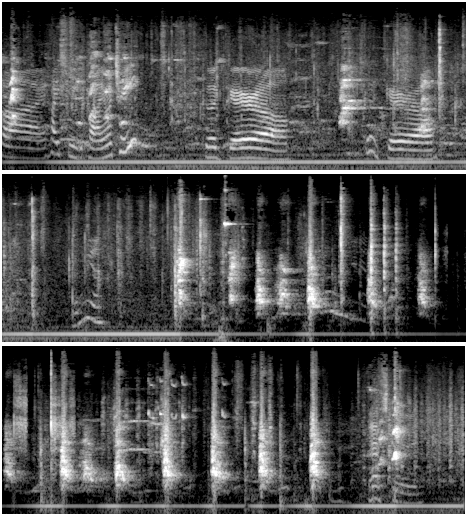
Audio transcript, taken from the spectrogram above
pie. Hi, sweetie pie. Want a treat? Good girl. Good girl.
